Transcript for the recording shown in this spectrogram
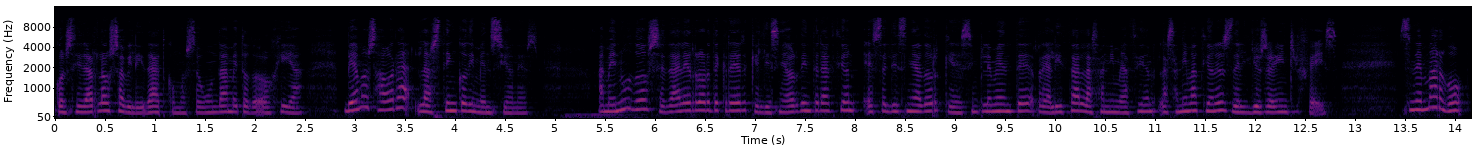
considerar la usabilidad como segunda metodología. Veamos ahora las cinco dimensiones. A menudo se da el error de creer que el diseñador de interacción es el diseñador que simplemente realiza las, las animaciones del user interface. Sin embargo,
